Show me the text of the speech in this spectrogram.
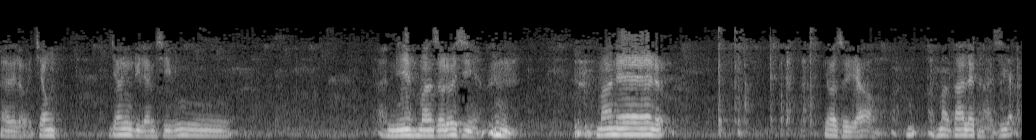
အဲဒီလိုအကြောင်းအကြောင်းရုပ်တည်လည်းမရှိဘူးအမြင်မှန်ဆိုလို့ရှိရင်မှန်တယ်လို့ပြောဆိုရအောင်အမှတ်သားလက္ခဏာရှိရတယ်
